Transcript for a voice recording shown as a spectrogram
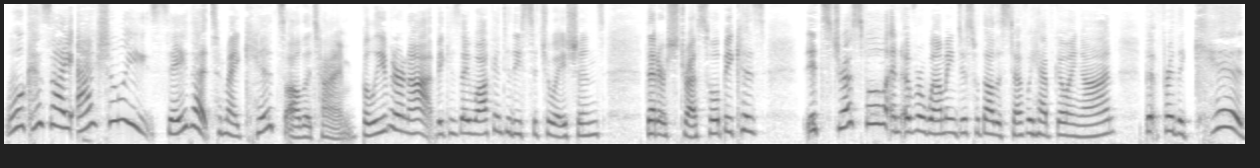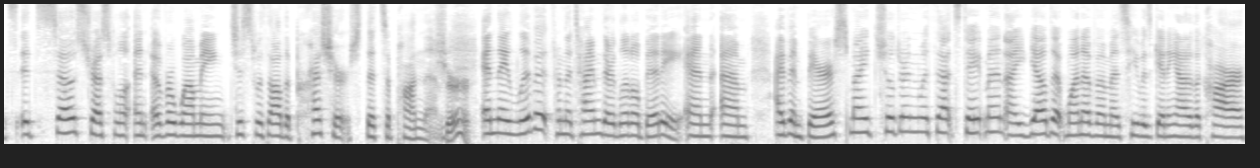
Well, because I actually say that to my kids all the time, believe it or not, because they walk into these situations that are stressful because it's stressful and overwhelming just with all the stuff we have going on. But for the kids, it's so stressful and overwhelming just with all the pressures that's upon them. Sure. And they live it from the time they're little bitty. And um, I've embarrassed my children with that statement. I yelled at one of them as he was getting out of the car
